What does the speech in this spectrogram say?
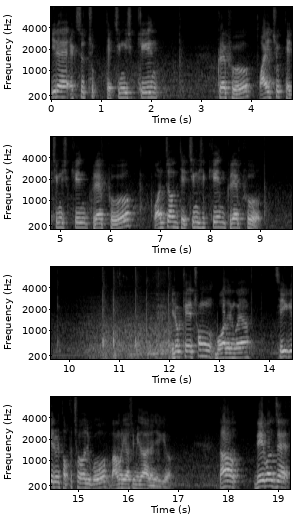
1의 x축 대칭시킨 그래프, y축 대칭시킨 그래프, 원점 대칭시킨 그래프. 이렇게 총 뭐가 되는 거야? 세 개를 덧붙여가지고 마무리하십니다. 이런 얘기요. 다음, 네 번째.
